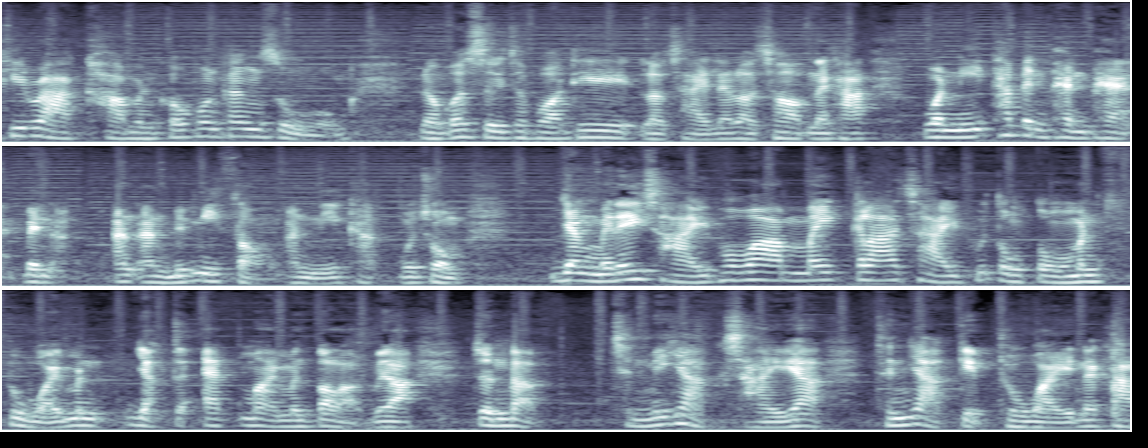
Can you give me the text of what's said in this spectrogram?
ที่ราคามันก็ค่อนข้างสูง เราก็ซื้อเฉพาะที่เราใช้และเราชอบนะคะ วันนี้ถ้าเป็นแผ่นแผ่นเป็นอันอันเบสมี 2 อันนี้ค่ะคุณผู้ชม ยังไม่ได้ใช้เพราะว่าไม่กล้าใช้พูดตรงๆ มันสวยมันอยากจะแอดมายมันตลอดเวลา จนแบบฉันไม่อยากใช้อะ ฉันอยากเก็บเธอไว้นะคะ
